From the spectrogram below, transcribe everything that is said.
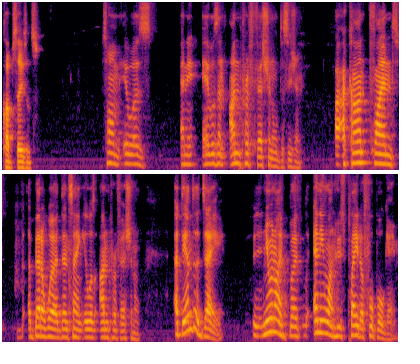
club seasons. Tom, it was and it, it was an unprofessional decision. I, I can't find a better word than saying it was unprofessional. At the end of the day, you and I both, anyone who's played a football game,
